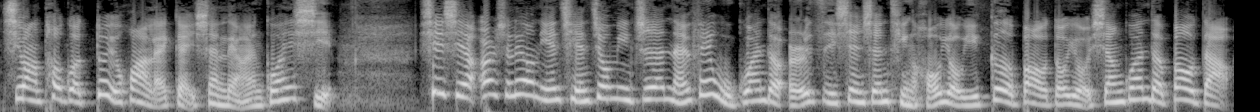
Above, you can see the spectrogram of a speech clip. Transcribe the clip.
希望透过对话来改善两岸关系。谢谢二十六年前救命之恩，南非武官的儿子现身挺侯友谊，各报都有相关的报道。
